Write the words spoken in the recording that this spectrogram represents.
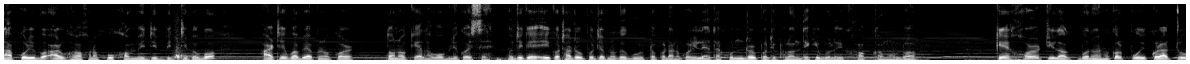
লাভ কৰিব আৰু ঘৰখনৰ সুখ সমৃদ্ধি বৃদ্ধি পাব। আৰ্থিকভাৱে আপোনালোকৰ টনকিয়াল হ'ব বুলি কৈছে। গতিকে এই কথাটোৰ প্ৰতি আপোনালোকে গুৰুত্ব প্ৰদান কৰিলে এটা সুন্দৰ প্ৰতিফলন দেখিবলৈ সক্ষম হ'ব। কেশৰ তিলক বন্ধুসকল প্ৰয়োগ কৰাটো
